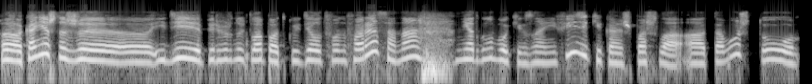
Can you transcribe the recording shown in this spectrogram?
А, конечно же, э, идея перевернуть лопатку и делать фонфорез, она не от глубоких знаний физики, конечно, пошла, а от того, что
